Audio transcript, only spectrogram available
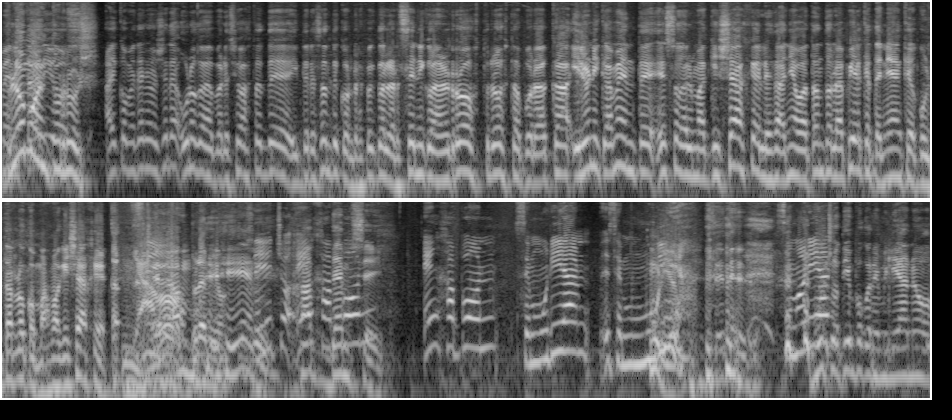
plomo en tu rush? Hay comentarios de uno que me pareció bastante interesante con respecto al arsénico en el rostro, está por acá. Irónicamente, eso del maquillaje les dañaba tanto la piel que tenían que ocultarlo con más maquillaje. Muy premio. bien. de hecho, en Japón, Dempsey. en Japón se morían, se Murió. morían, se morían, Mucho tiempo con Emiliano.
